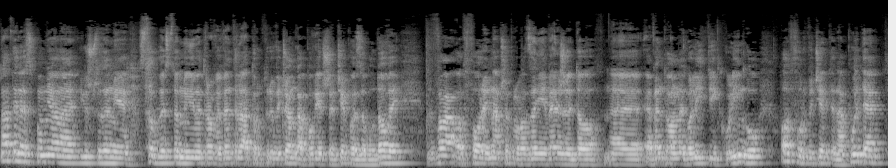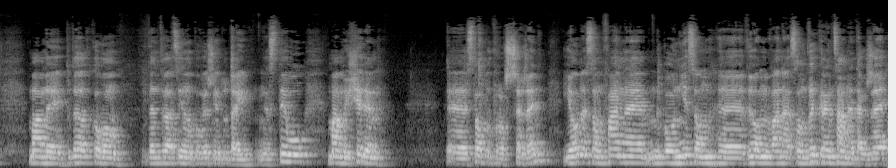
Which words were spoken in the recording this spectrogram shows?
Na tyle wspomniane już przeze mnie 120 mm wentylator, który wyciąga powietrze ciepłe z obudowy. Dwa otwory na przeprowadzenie węży do e, ewentualnego liquid coolingu. Otwór wycięty na płytę. Mamy dodatkową wentylacyjną powierzchnię tutaj z tyłu. Mamy 7 e, slotów rozszerzeń i one są fajne, bo nie są e, wyłamywane, a są wykręcane, także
